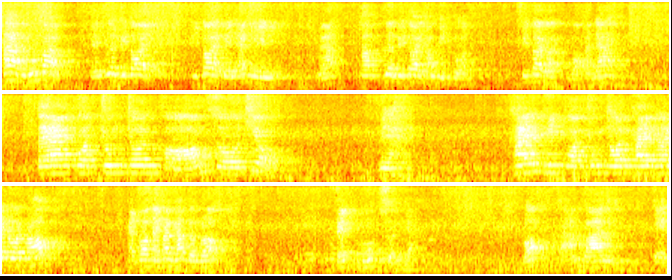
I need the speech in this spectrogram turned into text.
ถ้าสมมติว่าเป็นเพื่อนพี่ต้อยพี่ต้อยเป็นแอดมินนะถ้าเพื่อนพี่ต้อยทำผิดกฎพี่ต้อยก็บอกกันได้ แต่กฎชุมชนของโซเชียลเนี่ย ใครผิดกฎชุมชน ใครเคยโดนบล็อกแพลตฟอร์มไหนบ้างครับโดนบล็อกเฟซบุ๊กส่วนใหญ่บล็อกสามวันเจ็ด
